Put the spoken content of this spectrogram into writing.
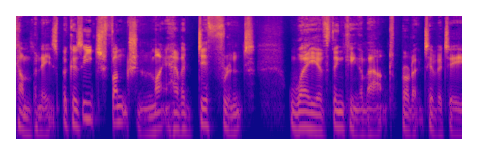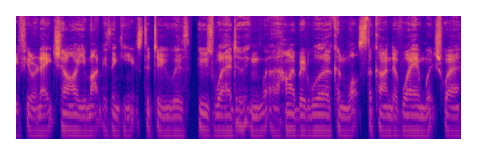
companies because each function might have a different way of thinking about productivity. If you're an HR, you might be thinking it's to do with who's where doing uh, hybrid work and what's the kind of way in which we're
